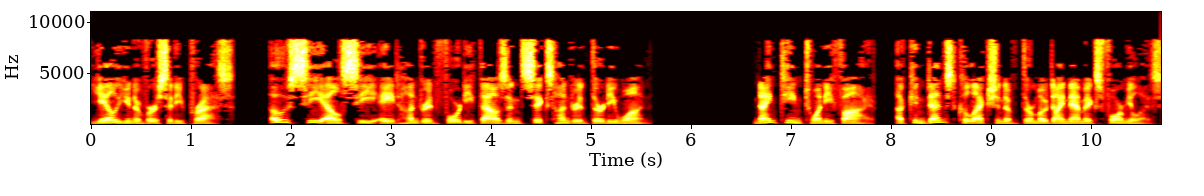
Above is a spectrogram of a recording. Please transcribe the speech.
Yale University Press. OCLC 840631. 1925. A condensed collection of thermodynamics formulas.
